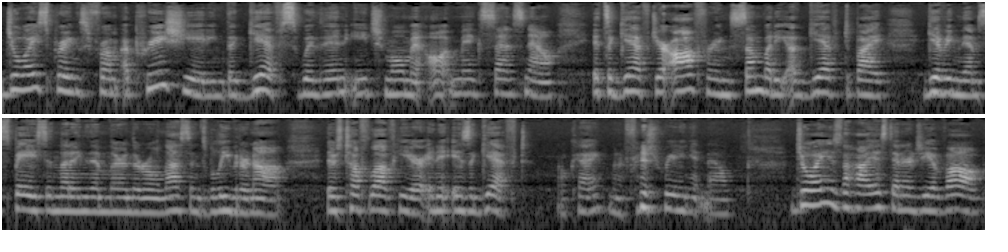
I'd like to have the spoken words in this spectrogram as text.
Joy springs from appreciating the gifts within each moment. Oh, it makes sense now. It's a gift. You're offering somebody a gift by giving them space and letting them learn their own lessons, believe it or not. There's tough love here, and it is a gift. Okay? I'm going to finish reading it now. Joy is the highest energy of all.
